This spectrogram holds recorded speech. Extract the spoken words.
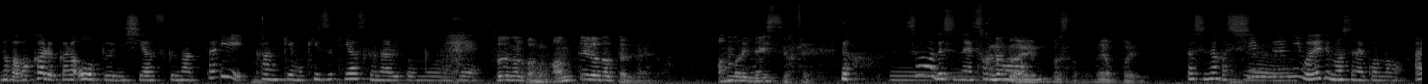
のが分かるからオープンにしやすくなったり関係も築きやすくなると思うので。それなんか安定型ってあるじゃないですか。あんまりいないっすよね。いやそうですね。少なくなりますもんねやっぱり私なんか新聞にも出てましたね、このあ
